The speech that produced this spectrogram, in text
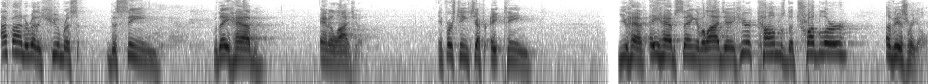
I find it rather humorous the scene with Ahab and Elijah. In 1 Kings chapter 18, you have Ahab saying of Elijah, Here comes the troubler of Israel.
